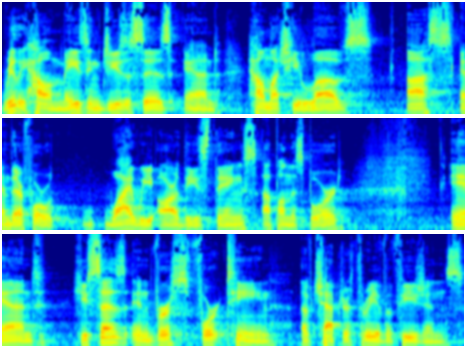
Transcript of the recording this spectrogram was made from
really how amazing Jesus is and how much he loves us and therefore why we are these things up on this board. And he says in verse 14 of chapter 3 of Ephesians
